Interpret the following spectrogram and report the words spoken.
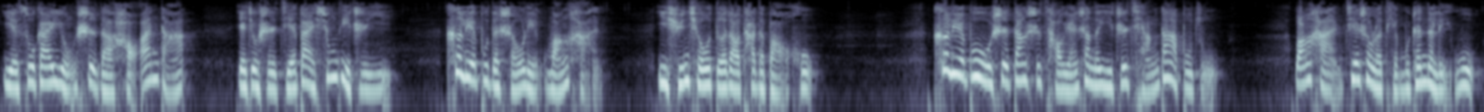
也速该勇士的好安达，也就是结拜兄弟之一，克烈部的首领王罕，以寻求得到他的保护。克烈部是当时草原上的一支强大部族，王罕接受了铁木真的礼物，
